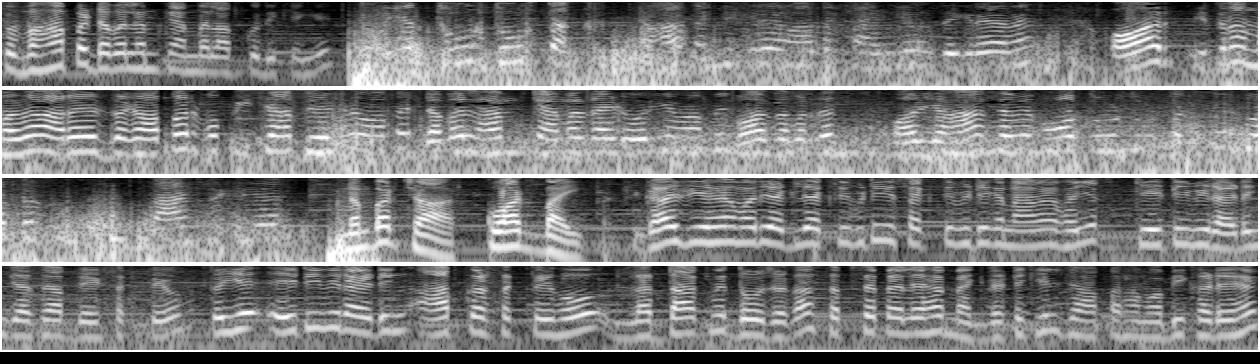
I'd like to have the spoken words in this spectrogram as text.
तो वहाँ पर डबल हम कैमल आपको दिखेंगे। तो भैया दूर दूर तक, जहाँ तक दिख रहे हैं, वहाँ तक सैंड ड्यून्स दिख रहे हैं हमें। और इतना मज़ा आ रहा है इस जगह पर। वो पीछे आप देख रहे हो, वहाँ पे डबल हम कैमल राइड हो रही है वहाँ पे, बहुत ज़बरदस्त। और यहाँ से हमें बहुत दूर दूर तक सिर्फ़ और सिर्फ़ सैंड दिख रही है। नंबर चार क्वाड बाइक गाइज़ ये है हमारी अगली एक्टिविटी इस एक्टिविटी का नाम है भैया के राइडिंग जैसे आप देख सकते हो। तो ये ए राइडिंग आप कर सकते हो लद्दाख में दो जगह। सबसे पहले है मैग्नेटिक हिल जहाँ पर हम अभी खड़े हैं,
